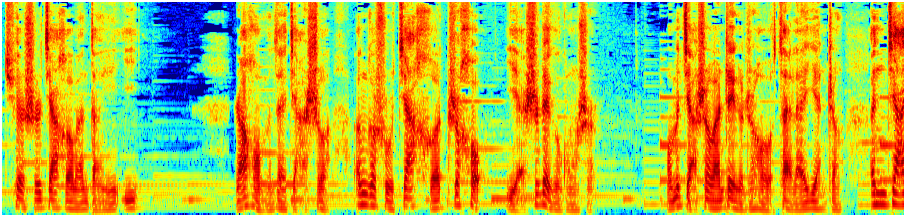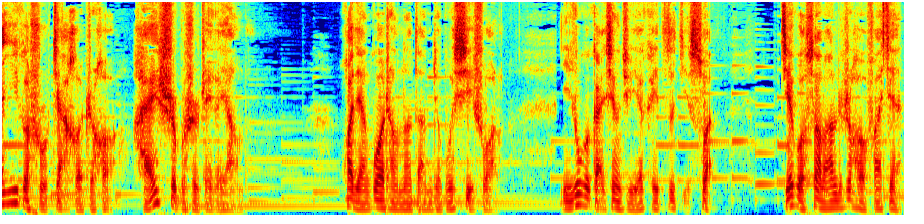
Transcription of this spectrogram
确实加和完等于一。然后我们再假设 n 个数加和之后也是这个公式。我们假设完这个之后，再来验证 n 加一个数加和之后还是不是这个样子。化简过程呢，咱们就不细说了。你如果感兴趣，也可以自己算。结果算完了之后，发现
